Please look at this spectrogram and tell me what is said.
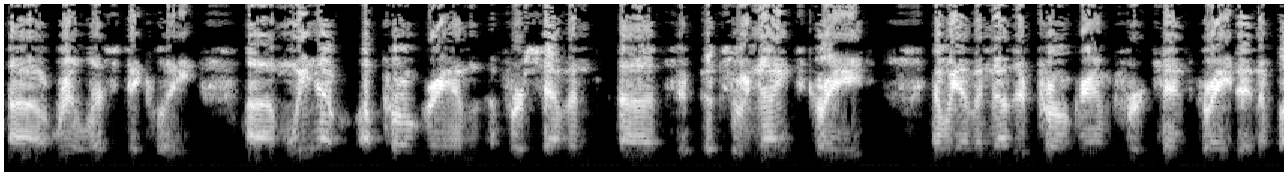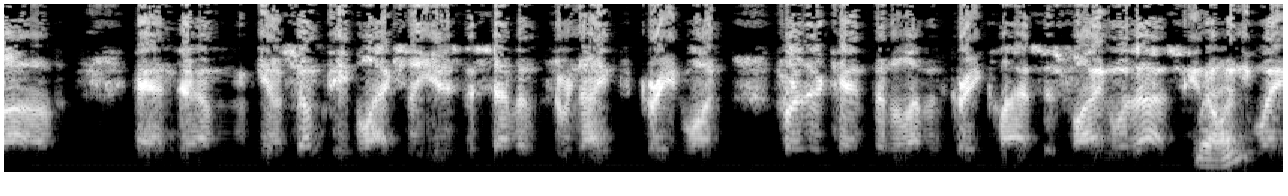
Uh, realistically, um, we have a program for seventh uh, through, through ninth grade, and we have another program for 10th grade and above. And um, you know, some people actually use the seventh through ninth grade one for their 10th and 11th grade classes. Fine with us, you know. Anyway,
